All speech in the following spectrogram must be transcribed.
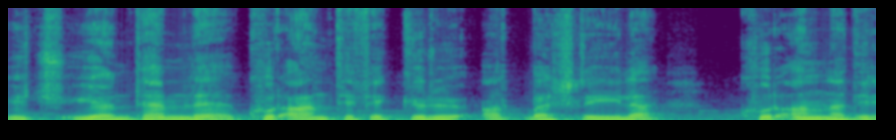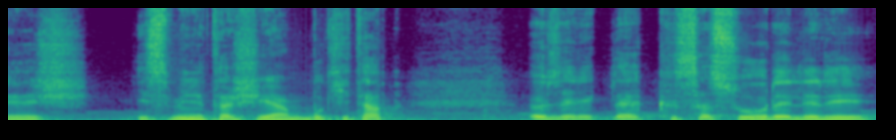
Üç yöntemle Kur'an tefekkürü alt başlığıyla Kur'an'la diriliş ismini taşıyan bu kitap özellikle kısa sureleri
